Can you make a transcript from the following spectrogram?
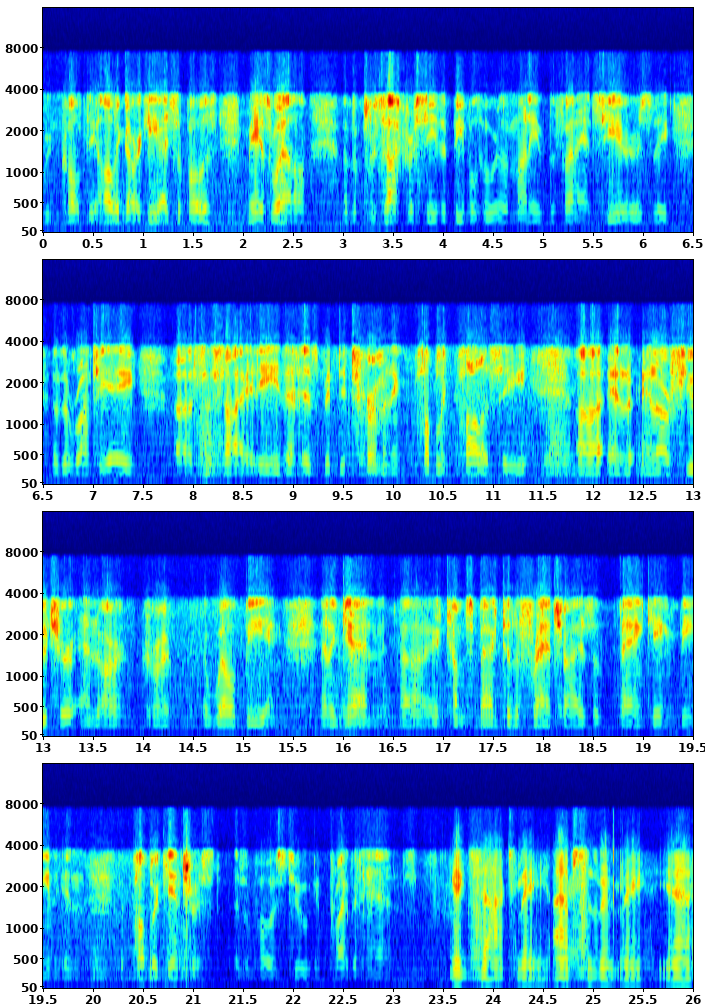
we call it the oligarchy, I suppose, may as well, uh, the plutocracy, the people who are the money, the financiers, the the rentier uh, society that has been determining public policy uh, and and our future and our current well-being. And again, uh, it comes back to the franchise of banking being in the public interest as opposed to in private hands. Exactly. Absolutely. Yes.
